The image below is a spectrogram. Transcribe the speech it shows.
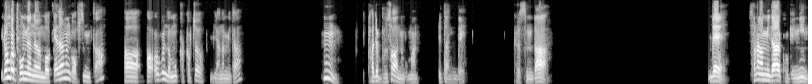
이런 걸 보면은 뭐 깨닫는 거 없습니까? 아, 아, 얼굴 너무 가깝죠? 미안합니다. 음, 다들 무서워하는구만. 일단, 네. 그렇습니다. 네. 사랑합니다, 고객님.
